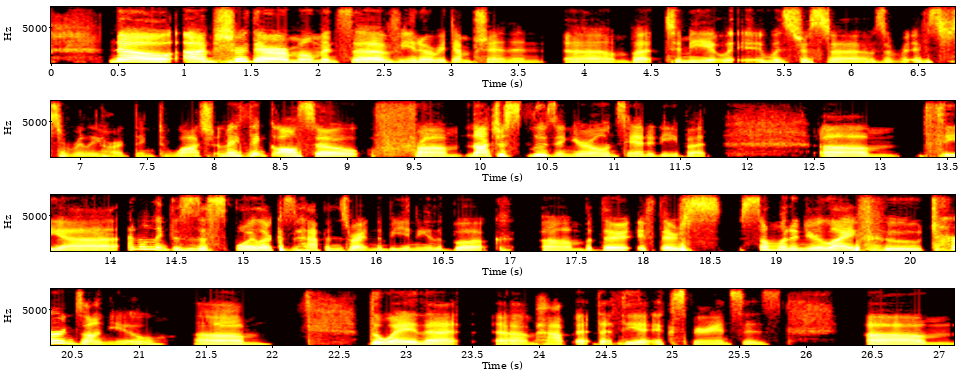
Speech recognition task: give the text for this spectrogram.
no, I'm sure there are moments of you know redemption, and um, but to me, it, it was just a it was a it was just a really hard thing to watch, and I think also from not just losing your own sanity, but um, the uh, I don't think this is a spoiler because it happens right in the beginning of the book. Um, but there, if there's someone in your life who turns on you um, the way that um, hap- that Thea experiences, um,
